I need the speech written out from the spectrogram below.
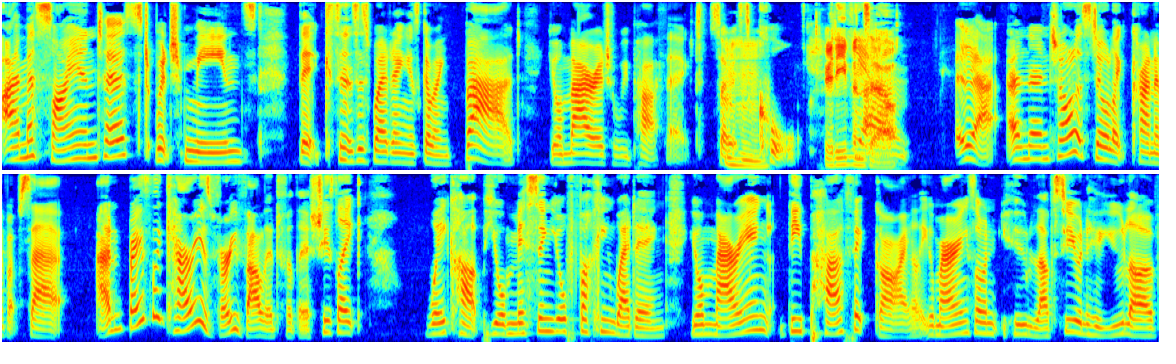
I'm a scientist, which means that since this wedding is going bad, your marriage will be perfect. So Mhm. it's cool. It evens Yeah. out. Um, yeah, and then Charlotte's still like kind of upset, and basically Carrie is very valid for this. She's like, "Wake up! You're missing your fucking wedding. You're marrying the perfect guy. Like you're marrying someone who loves you and who you love."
